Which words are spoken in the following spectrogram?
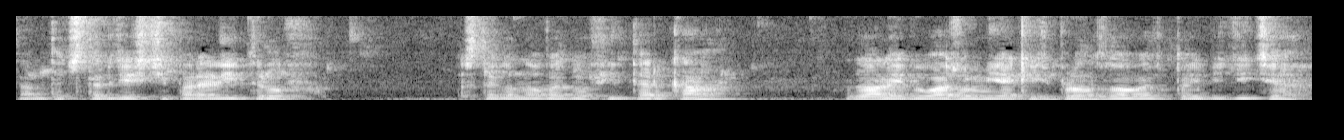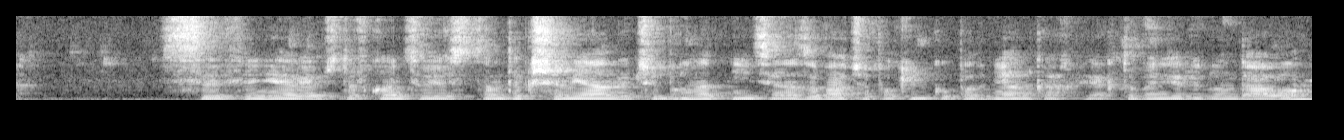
tam te 40 parę litrów z tego nowego filterka. Dalej wyłażą mi jakieś brązowe, tutaj widzicie syfy, nie wiem czy to w końcu jest tam te krzemiany czy brunatnice. No zobaczę po kilku podmiankach jak to będzie wyglądało.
